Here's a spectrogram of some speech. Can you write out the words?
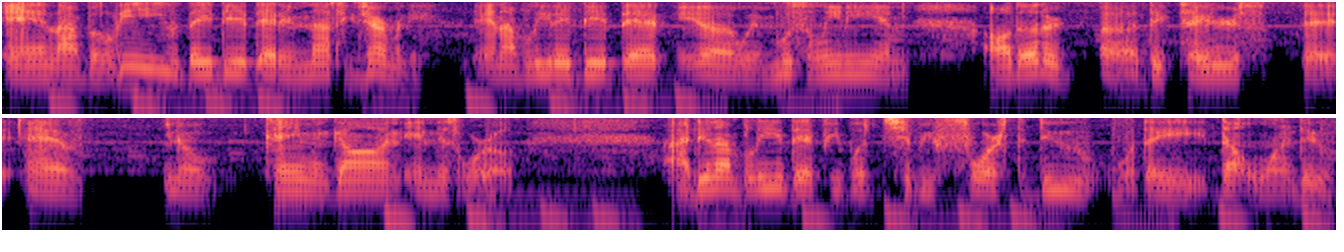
And I believe they did that in Nazi Germany. And I believe they did that uh, with Mussolini and all the other uh, dictators that have, you know, came and gone in this world. I do not believe that people should be forced to do what they don't want to do.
